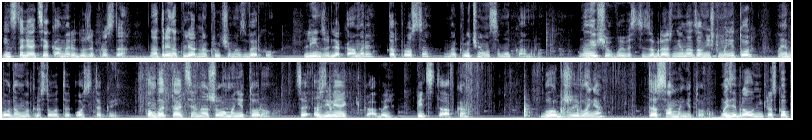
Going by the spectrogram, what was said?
Інсталяція камери дуже проста. На тринокуляр накручуємо зверху лінзу для камери та просто накручуємо саму камеру. Ну і щоб вивести зображення на зовнішній монітор, ми будемо використовувати ось такий. Комплектація нашого монітору це HDMI кабель, підставка, блок живлення та сам монітор. Ми зібрали мікроскоп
